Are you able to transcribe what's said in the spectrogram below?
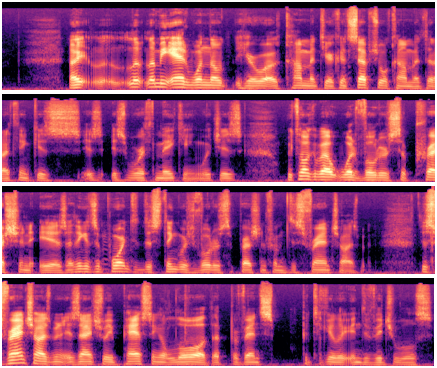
L- let me add one note here, a comment here, a conceptual comment that I think is, is, is worth making, which is we talk about what voter suppression is. I think it's important to distinguish voter suppression from disfranchisement. Disfranchisement is actually passing a law that prevents particular individuals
